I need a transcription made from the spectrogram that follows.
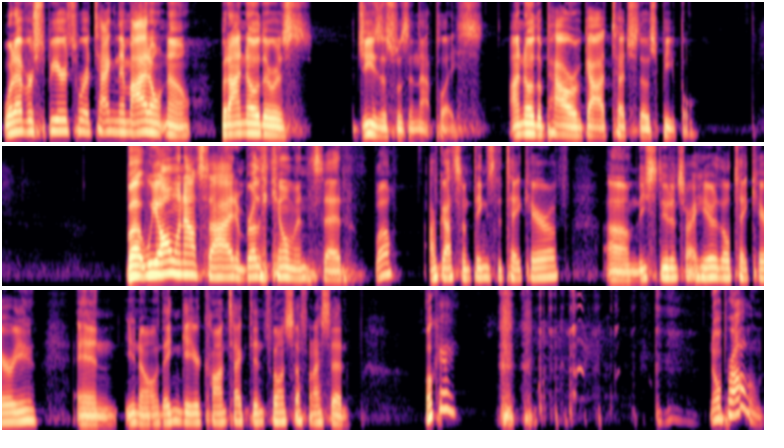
Whatever spirits were attacking them, I don't know. But I know there was Jesus was in that place. I know the power of God touched those people. But we all went outside, and Brother Kilman said, Well, I've got some things to take care of. Um, these students right here, they'll take care of you. And, you know, they can get your contact info and stuff. And I said, Okay. no problem.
